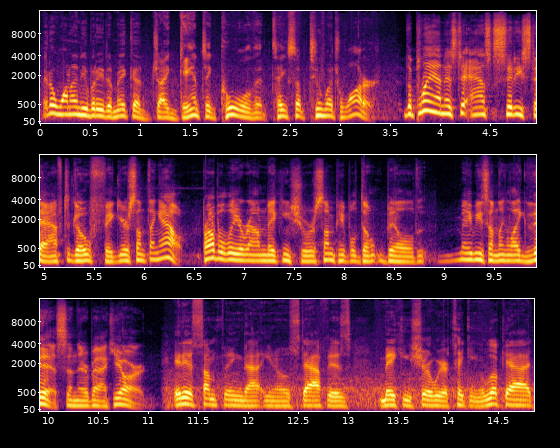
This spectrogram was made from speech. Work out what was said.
they don't want anybody to make a gigantic pool that takes up too much water. The plan is to ask city staff to go figure something out, probably around making sure some people don't build maybe something like this in their backyard. It is something that, you know, staff is making sure we are taking a look at,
